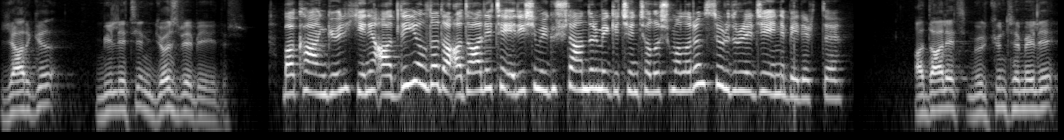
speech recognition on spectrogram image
Yargı, milletin göz bebeğidir. Bakan Gül, yeni adli yılda da adalete erişimi güçlendirmek için çalışmaların sürdürüleceğini belirtti. Adalet mülkün temeli,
